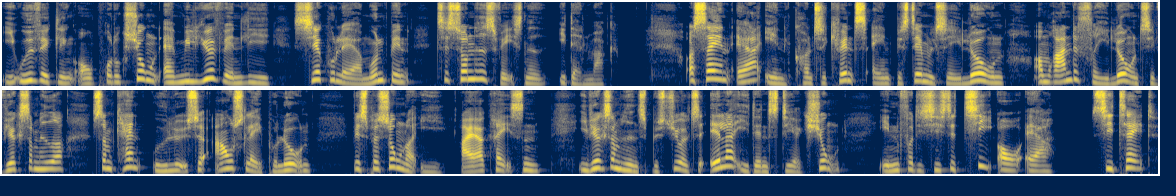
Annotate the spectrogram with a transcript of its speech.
i udvikling og produktion af miljøvenlige cirkulære mundbind til sundhedsvæsenet i Danmark. Og sagen er en konsekvens af en bestemmelse i loven om rentefrie lån til virksomheder, som kan udløse afslag på lån, hvis personer i ejerkredsen, i virksomhedens bestyrelse eller i dens direktion inden for de sidste 10 år er, citat,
